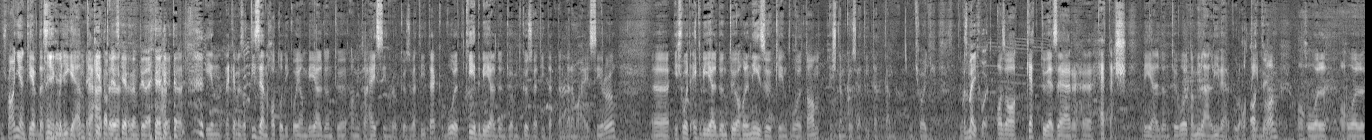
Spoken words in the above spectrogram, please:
Most már annyian kérdezték, hogy igen. tehát, Két napja ezt kérdezem tőle. tehát, én, nekem ez a 16. olyan BL döntő, amit a helyszínről közvetítek. Volt két BL döntő, amit közvetítettem, de nem a helyszínről és volt egy BL döntő, ahol nézőként voltam, és nem közvetítettem. Úgyhogy az melyik volt? Az a 2007-es BL döntő volt, a Milán-Liverpool Aténban, ahol, ahol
